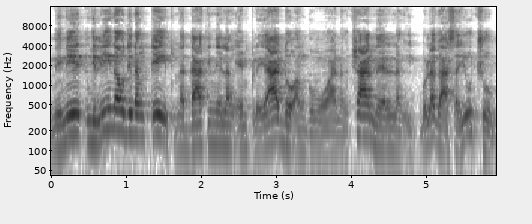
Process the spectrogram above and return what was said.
Nilinaw din ng tape na dati nilang empleyado ang gumawa ng channel ng Itbulaga sa YouTube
